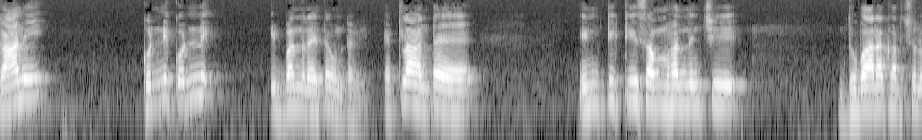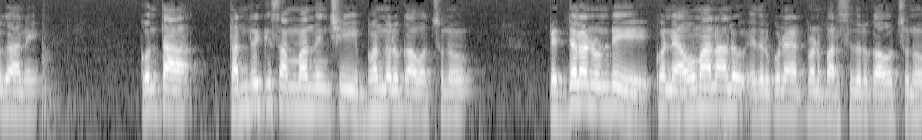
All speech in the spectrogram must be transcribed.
కానీ కొన్ని కొన్ని ఇబ్బందులు అయితే ఉంటుంది ఎట్లా అంటే ఇంటికి సంబంధించి దుబారా ఖర్చులు కానీ కొంత తండ్రికి సంబంధించి ఇబ్బందులు కావచ్చును పెద్దల నుండి కొన్ని అవమానాలు ఎదుర్కొనేటువంటి పరిస్థితులు కావచ్చును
